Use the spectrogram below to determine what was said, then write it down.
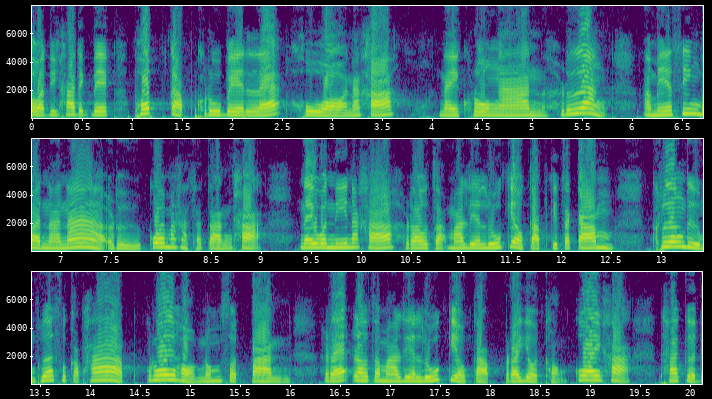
สวัสดีค่ะเด็กๆ พบกับครูเบนและครูวนะคะ ในโครงงานเรื่อง Amazing Banana หรือกล้วยมหัศจรรย์ค่ะ ในวันนี้นะคะ เราจะมาเรียนรู้เกี่ยวกับกิจกรรม เครื่องดื่มเพื่อสุขภาพ กล้วยหอมนมสดปั่น และเราจะมาเรียนรู้เกี่ยวกับประโยชน์ของกล้วยค่ะ ถ้าเกิดเ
